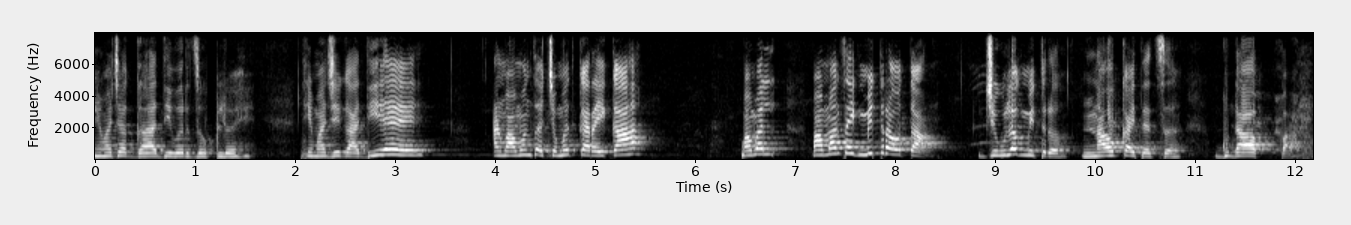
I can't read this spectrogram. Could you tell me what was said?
मी माझ्या गादीवर झोपलो आहे ही माझी गादी आहे. आणि मामांचा चमत्कार आहे का? मामा मामांचा एक मित्र होता. जिवलग मित्र. नाव काय त्याचं? गुंडाप्पा.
